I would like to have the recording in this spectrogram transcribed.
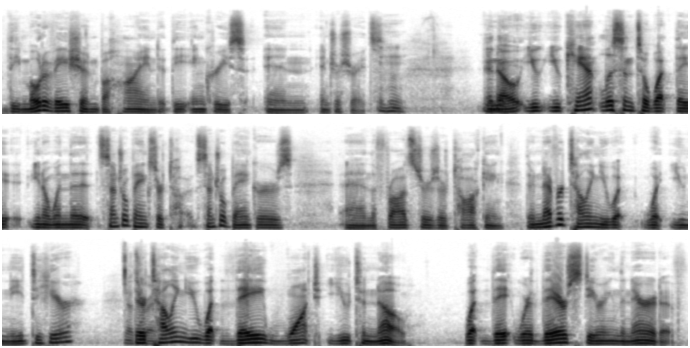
the motivation behind the increase in interest rates. Mm-hmm. You and know, you, you can't listen to what they, you know, when the central banks are, ta- central bankers and the fraudsters are talking, they're never telling you what, what you need to hear. They're right. telling you what they want you to know, what they, where they're steering the narrative.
